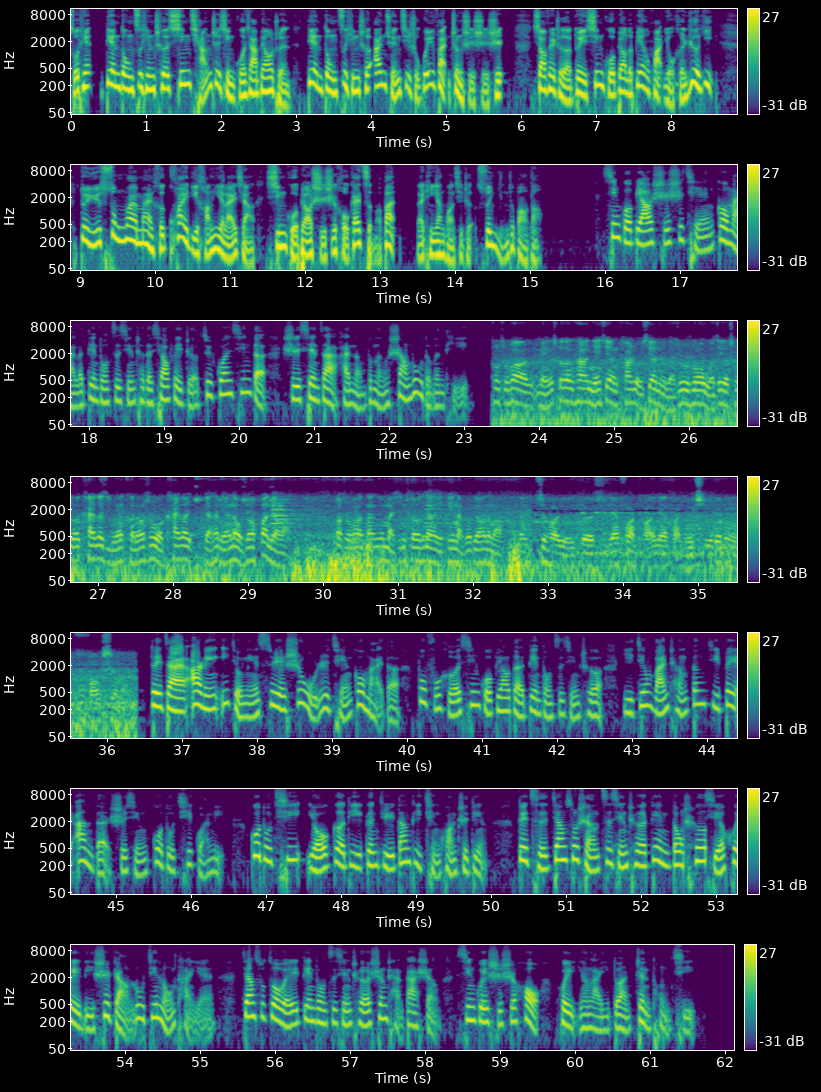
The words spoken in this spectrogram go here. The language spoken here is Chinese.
昨天，电动自行车新强制性国家标准《电动自行车安全技术规范》正式实施。消费者对新国标的变化有何热议？对于送外卖和快递行业来讲，新国标实施后该怎么办？来听央广记者孙莹的报道。新国标实施前，购买了电动自行车的消费者最关心的是现在还能不能上路的问题。说实话，每个车的它年限它是有限制的，就是说我这个车开个几年，可能是我开个两三年，那我就要换掉了。到时候话，那就买新车，那也可以买国标的嘛。最好有一个时间放长一点缓冲期，各种方式嘛。对在二零一九年四月十五日前购买的不符合新国标的电动自行车，已经完成登记备案的，实行过渡期管理。过渡期由各地根据当地情况制定。对此，江苏省自行车电动车协会理事长陆金龙坦言，江苏作为电动自行车生产大省，新规实施后会迎来一段阵痛期。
